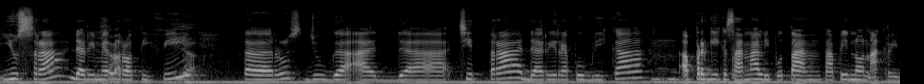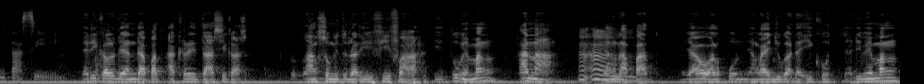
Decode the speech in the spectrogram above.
Yusra dari Yusra, Metro TV iya. terus juga ada Citra dari Republika Hmm. eh, pergi ke sana liputan tapi non akreditasi Jadi kalau dia dapat akreditasi kas- langsung itu dari FIFA itu memang Hana yang dapat ya walaupun yang lain juga ada ikut. Jadi memang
